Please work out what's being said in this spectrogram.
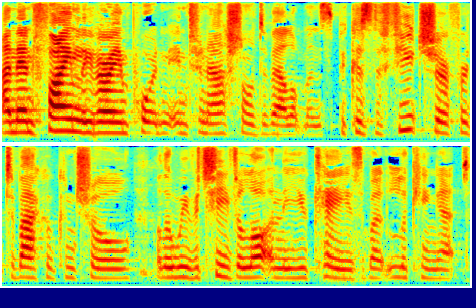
And then finally, very important international developments, because the future for tobacco control, although we've achieved a lot in the UK, is about looking at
